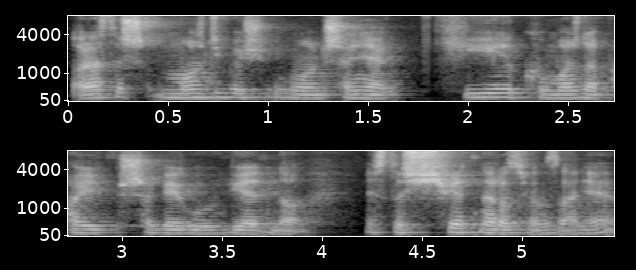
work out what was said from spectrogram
oraz też możliwość łączenia kilku, można powiedzieć, przebiegów w jedno. Jest to świetne rozwiązanie,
